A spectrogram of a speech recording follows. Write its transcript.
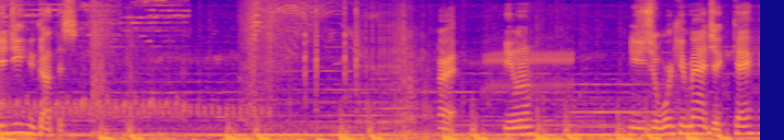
Gingy, you got this. Alright, Fiona. Need you to work your magic, okay?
